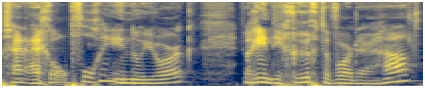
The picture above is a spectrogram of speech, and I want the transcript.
zijn eigen opvolging in New York. Waarin die geruchten worden herhaald.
